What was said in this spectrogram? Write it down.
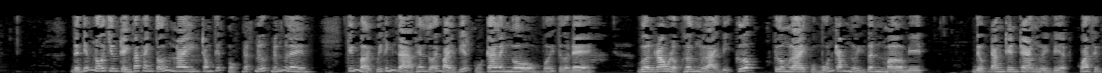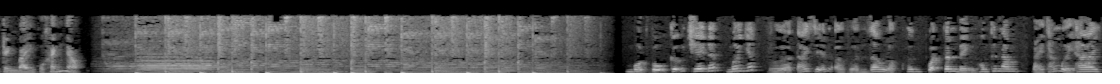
Để tiếp nối chương trình phát thanh tối hôm nay trong tiết mục Đất nước đứng lên, kính mời quý thính giả theo dõi bài viết của Ca Lanh Ngô với tựa đề Vườn rau Lộc Hưng lại bị cướp, tương lai của 400 người dân mờ mịt, được đăng trên trang Người Việt qua sự trình bày của Khánh Ngọc. Một vụ cưỡng chế đất mới nhất vừa tái diễn ở vườn rau Lộc Hưng, quận Tân Bình hôm thứ Năm, 7 tháng 12.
